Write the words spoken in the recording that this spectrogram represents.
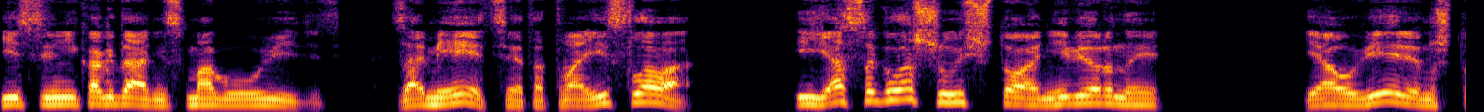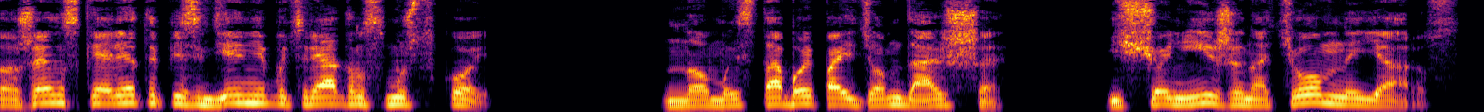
если никогда не смогу увидеть? Заметь, это твои слова. И я соглашусь, что они верны. Я уверен, что женская летопись где-нибудь рядом с мужской. Но мы с тобой пойдем дальше, еще ниже, на темный ярус.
